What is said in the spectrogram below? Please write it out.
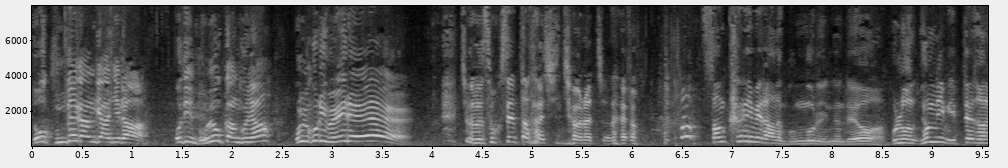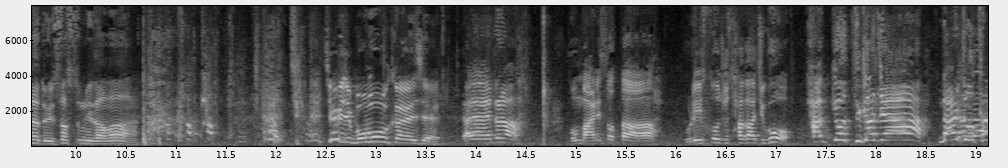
너 군대 간 게 아니라 어디 노역 간 거냐? 얼굴이 왜 이래? 저는 속셈 떠나신 줄 알았잖아요. 선크림이라는 문물이 있는데요. 물론 형님 입대 전에도 있었습니다만 저 이제 뭐 먹을까요, 이제? 야, 얘들아, 돈 많이 썼다. 우리 소주 사가지고 학교 들어가자! 날 좋다!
